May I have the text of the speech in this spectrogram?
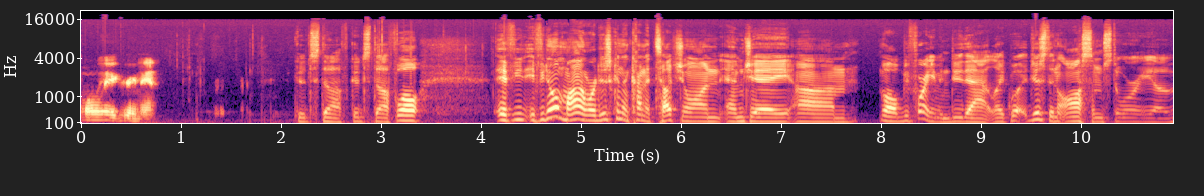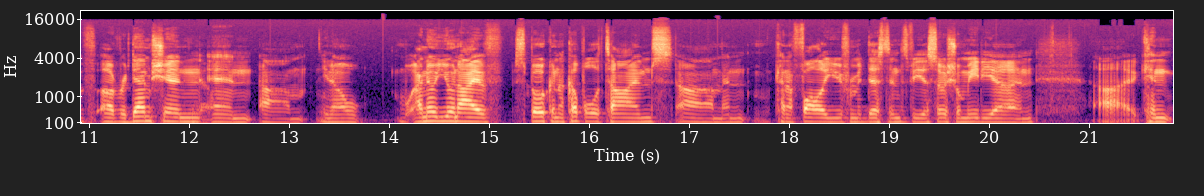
totally agree, man. Good stuff. Good stuff. Well, if you if you don't mind, we're just gonna kind of touch on MJ. Um, well, before I even do that, like what just an awesome story of of redemption, yeah. and um, you know, I know you and I have spoken a couple of times, um, and kind of follow you from a distance via social media, and uh, can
